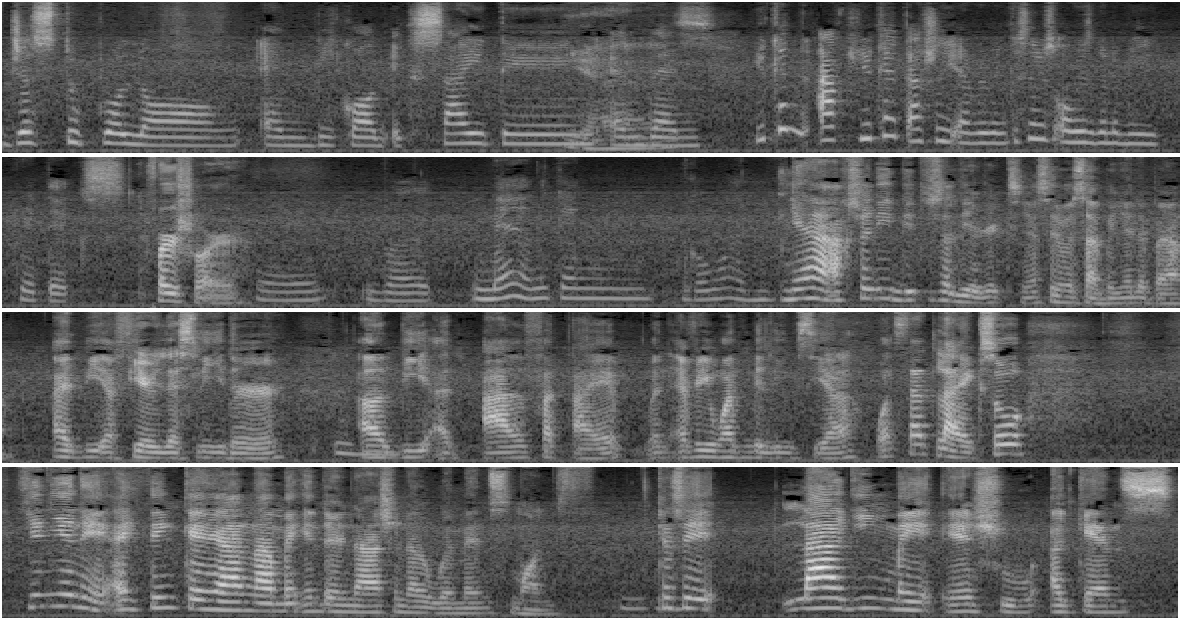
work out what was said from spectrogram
just to prolong and be called exciting and then Yes. You can act you can't actually ever win because there's always gonna be critics For sure. right but men can go on Yeah, actually, dito sa lyrics niya, sinasabi niya na parang, I'd be a fearless leader. Mhm. I'll be an alpha type when everyone believes ya. What's that like? So, yun yun eh. I think kaya nga may International Women's Month. Mhm. Kasi, laging may issue against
